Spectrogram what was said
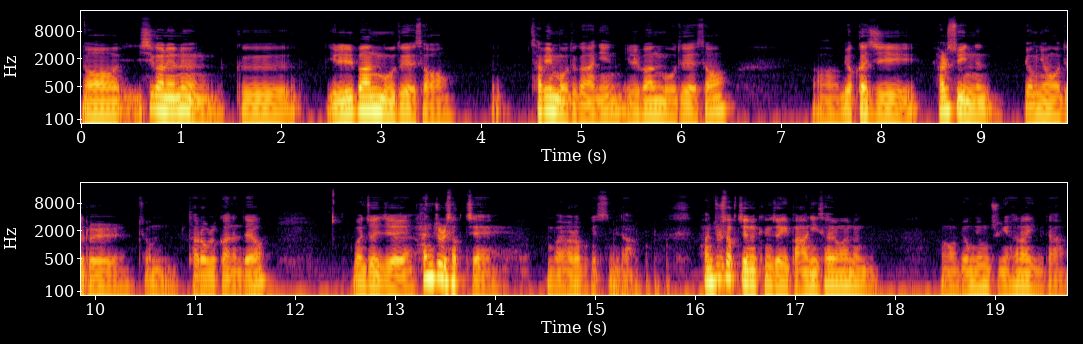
어, 이 시간에는 그 일반 모드에서 삽입 모드가 아닌 일반 모드에서 어, 몇 가지 할 수 있는 명령어들을 좀 다뤄볼까 하는데요. 먼저 이제 한 줄 삭제 한번 알아보겠습니다. 한 줄 삭제는 굉장히 많이 사용하는 어, 명령 중에 하나입니다.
